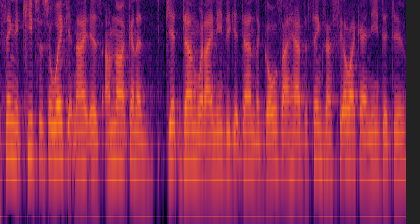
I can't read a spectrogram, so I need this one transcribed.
thing that keeps us awake at night is I'm not going to get done what I need to get done, the goals I have, the things I feel like I need to do.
